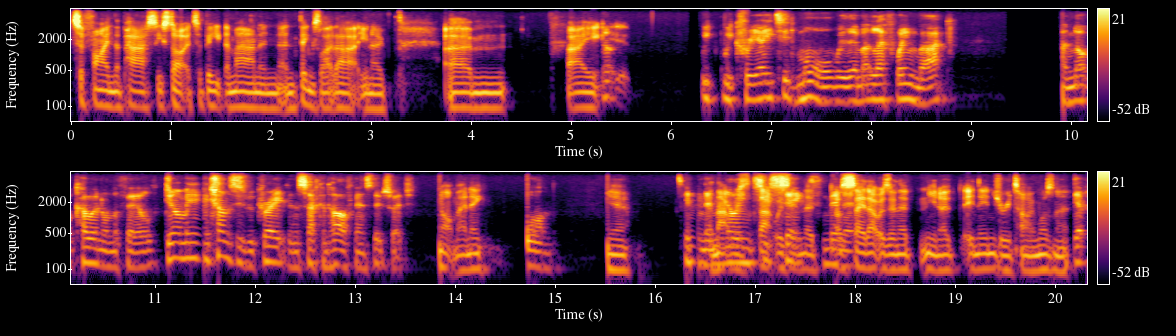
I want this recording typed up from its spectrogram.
to find the pass, he started to beat the man, and, and things like that. You know, um, I. We, we created more with him at left wing back and not Cohen on the field. Do you know how many chances we created in the second half against Ipswich? Not many. One. Yeah. In the And that was 96th that was in the minute. I'd say that was in the you know in injury time, wasn't it? Yep.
